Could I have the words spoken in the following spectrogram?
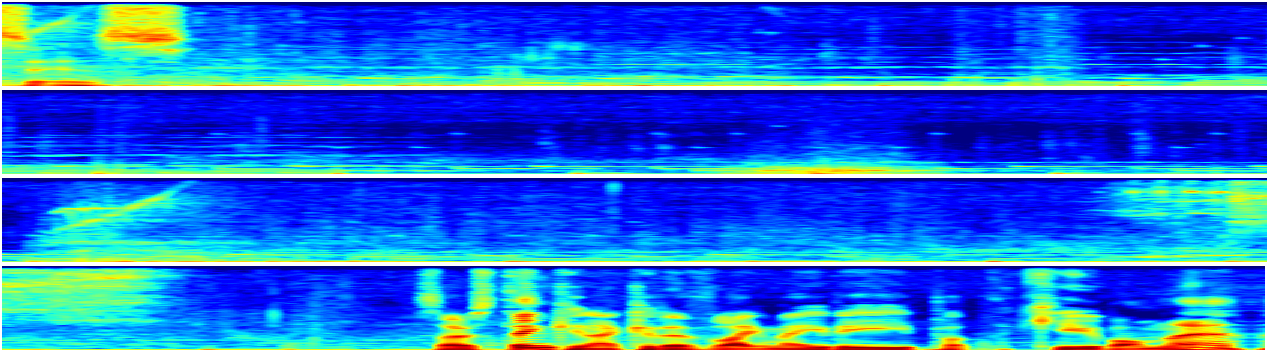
Yes, it is. So I was thinking I could have like maybe put the cube on there.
